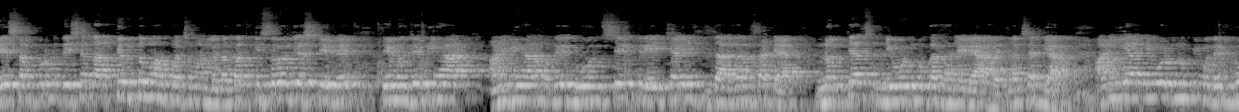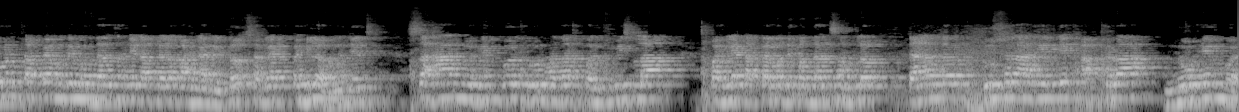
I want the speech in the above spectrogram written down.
हे संपूर्ण देशात अत्यंत महत्त्वाचे मानले जातात तिसरं जे स्टेट आहे ते म्हणजे बिहार. आणि बिहारमध्ये दोनशे त्रेचाळीस जागांसाठी नुकत्याच निवडणुका झालेल्या आहेत. लक्षात घ्या. आणि या निवडणुकीमध्ये दोन टप्प्यामध्ये मतदान झालेलं आपल्याला पाहायला मिळतं. सगळ्यात पहिलं म्हणजेच सहा नोव्हेंबर दोन हजार पंचवीस ला पहिल्या टप्प्यामध्ये मतदान संपलं. त्यानंतर दुसरं आहे ते अकरा नोव्हेंबर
